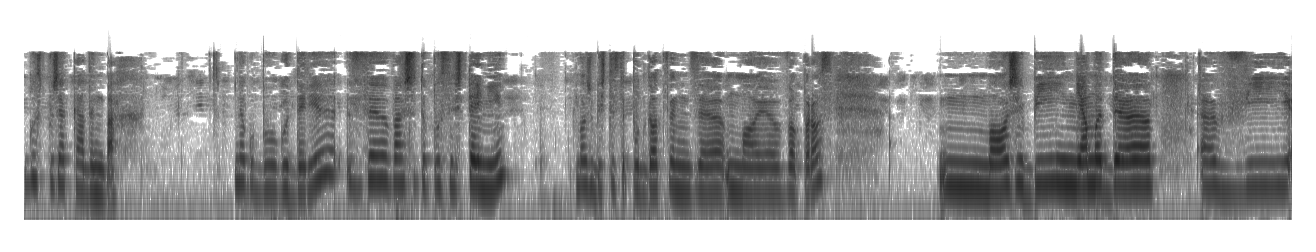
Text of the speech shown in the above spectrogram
госпожа Каденбах. Много благодаря за вашето посещение. Може би ще се подготвен за моя въпрос. Може би няма да ви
